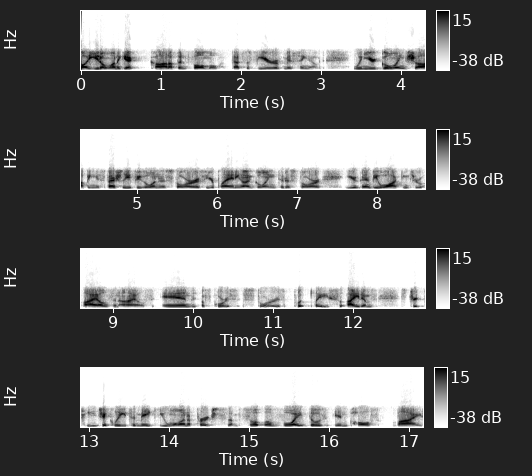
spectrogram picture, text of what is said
Well, you don't want to get caught up in FOMO. That's the fear of missing out. When you're going shopping, especially if you go in a store, if you're planning on going to the store, you're going to be walking through aisles and aisles. And of course, stores put place items strategically to make you want to purchase them. So avoid those impulse buys.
